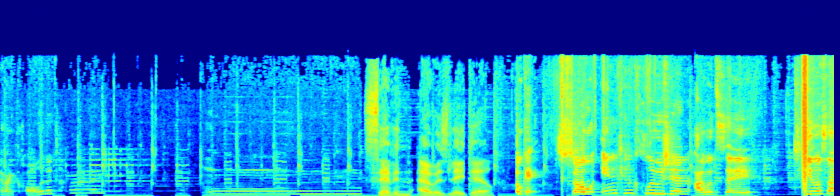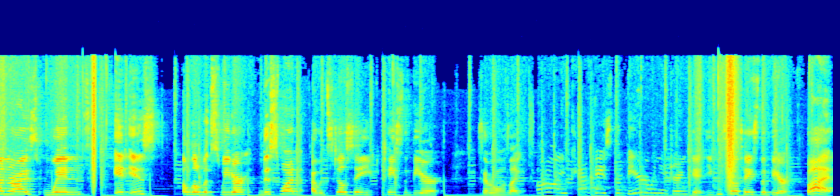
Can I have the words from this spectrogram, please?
can I call it a tie? Mm. Seven hours later. Okay, so in conclusion, I would say Tequila Sunrise wins. It is a little bit sweeter. This one, I would still say you taste the beer because everyone was like, oh, you can't taste the beer when you drink it. You can still taste the beer, but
